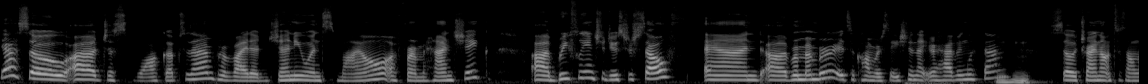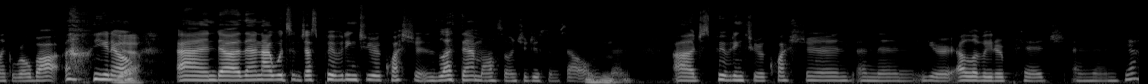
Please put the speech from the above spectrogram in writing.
Yeah, so uh, just walk up to them, provide a genuine smile, a firm handshake, uh, briefly introduce yourself, and uh, remember it's a conversation that you're having with them. Mhm. So try not to sound like a robot, you know. Yeah. And uh, then I would suggest pivoting to your questions. Let them also introduce themselves Mhm. and uh, just pivoting to your questions and then your elevator pitch, and then yeah,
